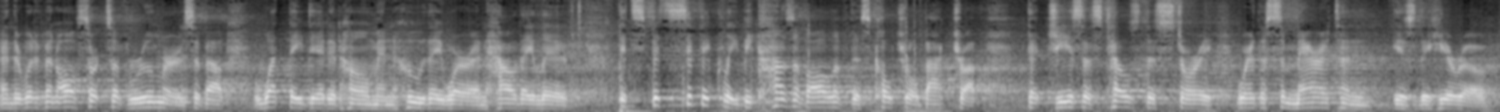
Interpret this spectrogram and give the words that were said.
and there would have been all sorts of rumors about what they did at home and who they were and how they lived. It's specifically because of all of this cultural backdrop that Jesus tells this story where the Samaritan is the hero.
